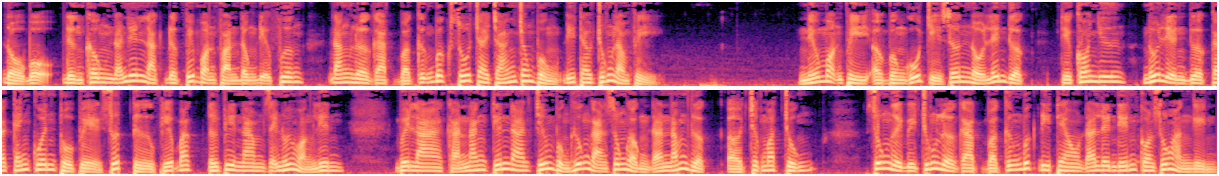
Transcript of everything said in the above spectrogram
đổ bộ đường không đã liên lạc được với bọn phản động địa phương đang lừa gạt và cưỡng bức số trai tráng trong vùng đi theo chúng làm phỉ. Nếu bọn phỉ ở vùng Ngũ Chỉ Sơn nổi lên được thì coi như nối liền được các cánh quân thổ về suốt từ phía bắc tới phía nam dãy núi Hoàng Liên. Vậy là khả năng tiến đa chiếm vùng hữu ngạn sông Hồng đã nắm được ở trước mắt chúng. Số người bị chúng lừa gạt và cưỡng bức đi theo đã lên đến con số hàng nghìn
